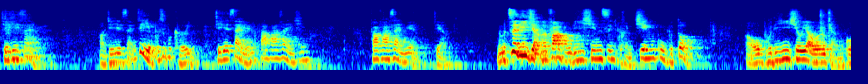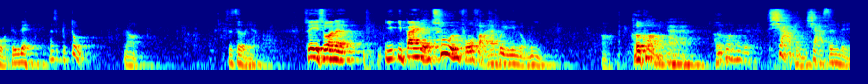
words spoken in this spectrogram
结结善缘，哦，结结善缘，这也不是不可以。结结善缘，发发善心，发发善愿，这样。那么这里讲的发菩提心是一个很坚固不动，哦，我菩提心修要我有讲过，对不对？那是不动，啊，是这样。所以说呢，一一般人初闻佛法还不一定容易，何况你看看，何况那个下品下生的人，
